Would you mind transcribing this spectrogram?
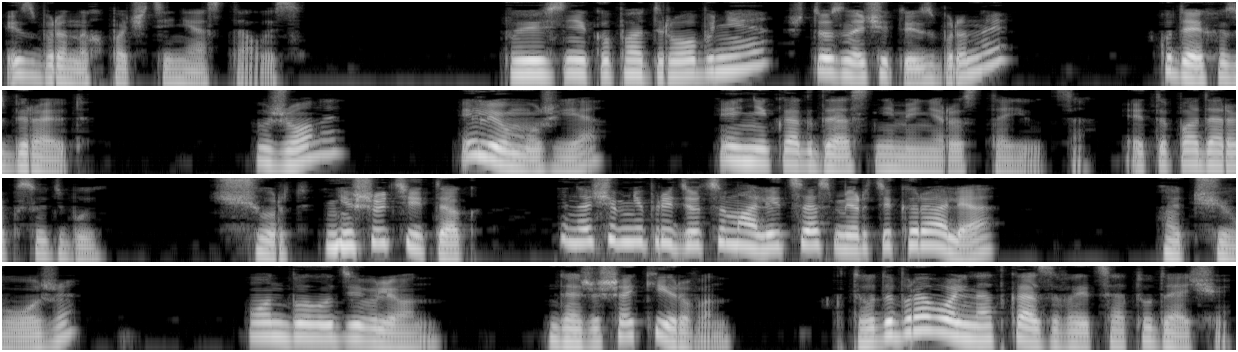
избранных почти не осталось. Поясни-ка подробнее, что значит избранные? Куда их избирают? В жены? Или в мужья? И никогда с ними не расстаются. Это подарок судьбы. Черт, не шути так, иначе мне придется молиться о смерти короля. Отчего же? Он был удивлен, даже шокирован. Кто добровольно отказывается от удачи?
